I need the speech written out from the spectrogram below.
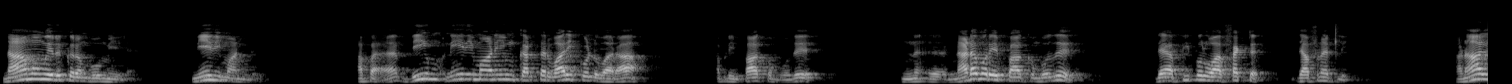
நாமும் இருக்கிறோம் பூமியில. நீதிமான்கள். அப்ப பீம் நீதிமானையும் கர்த்தர் வாரிக்கொள்ளுவாரா? அப்படின்னு பார்க்கும்போது ந- நடைமுறை பார்க்கும்போது they are people affected definitely ஆனால்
